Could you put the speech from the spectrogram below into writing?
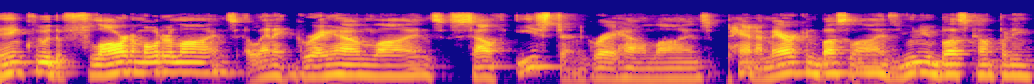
they include the Florida Motor Lines, Atlantic Greyhound Lines, Southeastern Greyhound Lines, Pan American Bus Lines, Union Bus Company,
